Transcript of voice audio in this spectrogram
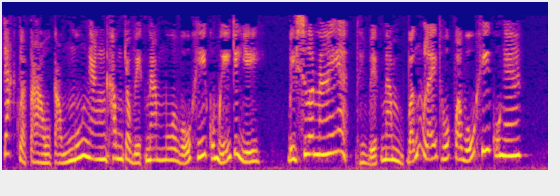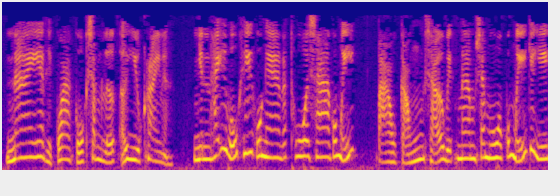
Chắc là Tàu Cộng muốn ngăn không cho Việt Nam mua vũ khí của Mỹ chứ gì. Vì xưa nay á, thì Việt Nam vẫn lệ thuộc vào vũ khí của Nga. Nay thì qua cuộc xâm lược ở Ukraine, nhìn thấy vũ khí của Nga đã thua xa của Mỹ. Tàu Cộng sợ Việt Nam sẽ mua của Mỹ chứ gì,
